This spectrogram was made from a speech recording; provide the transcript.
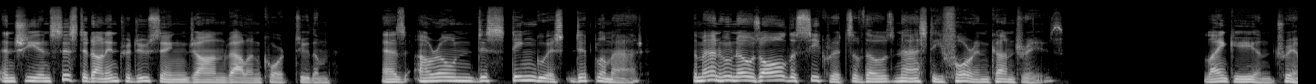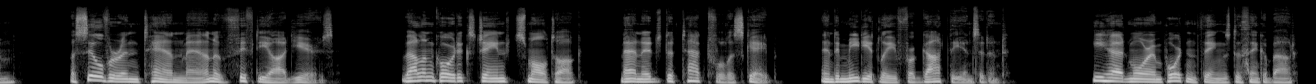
and she insisted on introducing John Vallancourt to them as our own distinguished diplomat, the man who knows all the secrets of those nasty foreign countries. Lanky and trim, a silver and tan man of fifty odd years, Vallancourt exchanged small talk, managed a tactful escape, and immediately forgot the incident. He had more important things to think about.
